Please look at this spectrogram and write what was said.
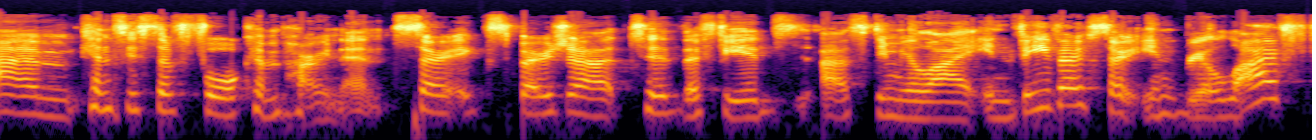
um, consists of four components. So, exposure to the feared uh, stimuli in vivo, so in real life.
